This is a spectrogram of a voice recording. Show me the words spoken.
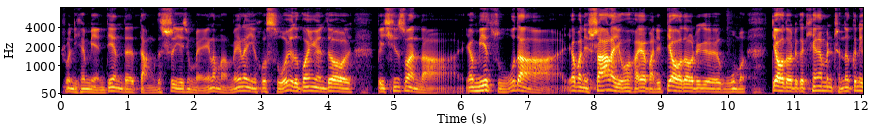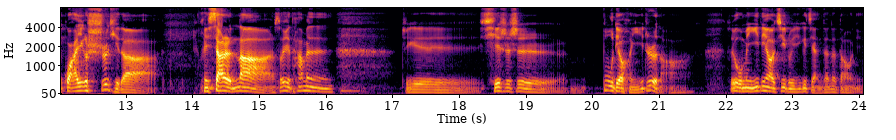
说你看缅甸的党的事业就没了嘛，没了以后所有的官员都要被清算的，要灭族的，要把你杀了以后还要把你调到这个乌门，调到这个天安门城的，给你刮一个尸体的。很吓人呐，所以他们这个其实是步调很一致的啊，所以我们一定要记住一个简单的道理：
